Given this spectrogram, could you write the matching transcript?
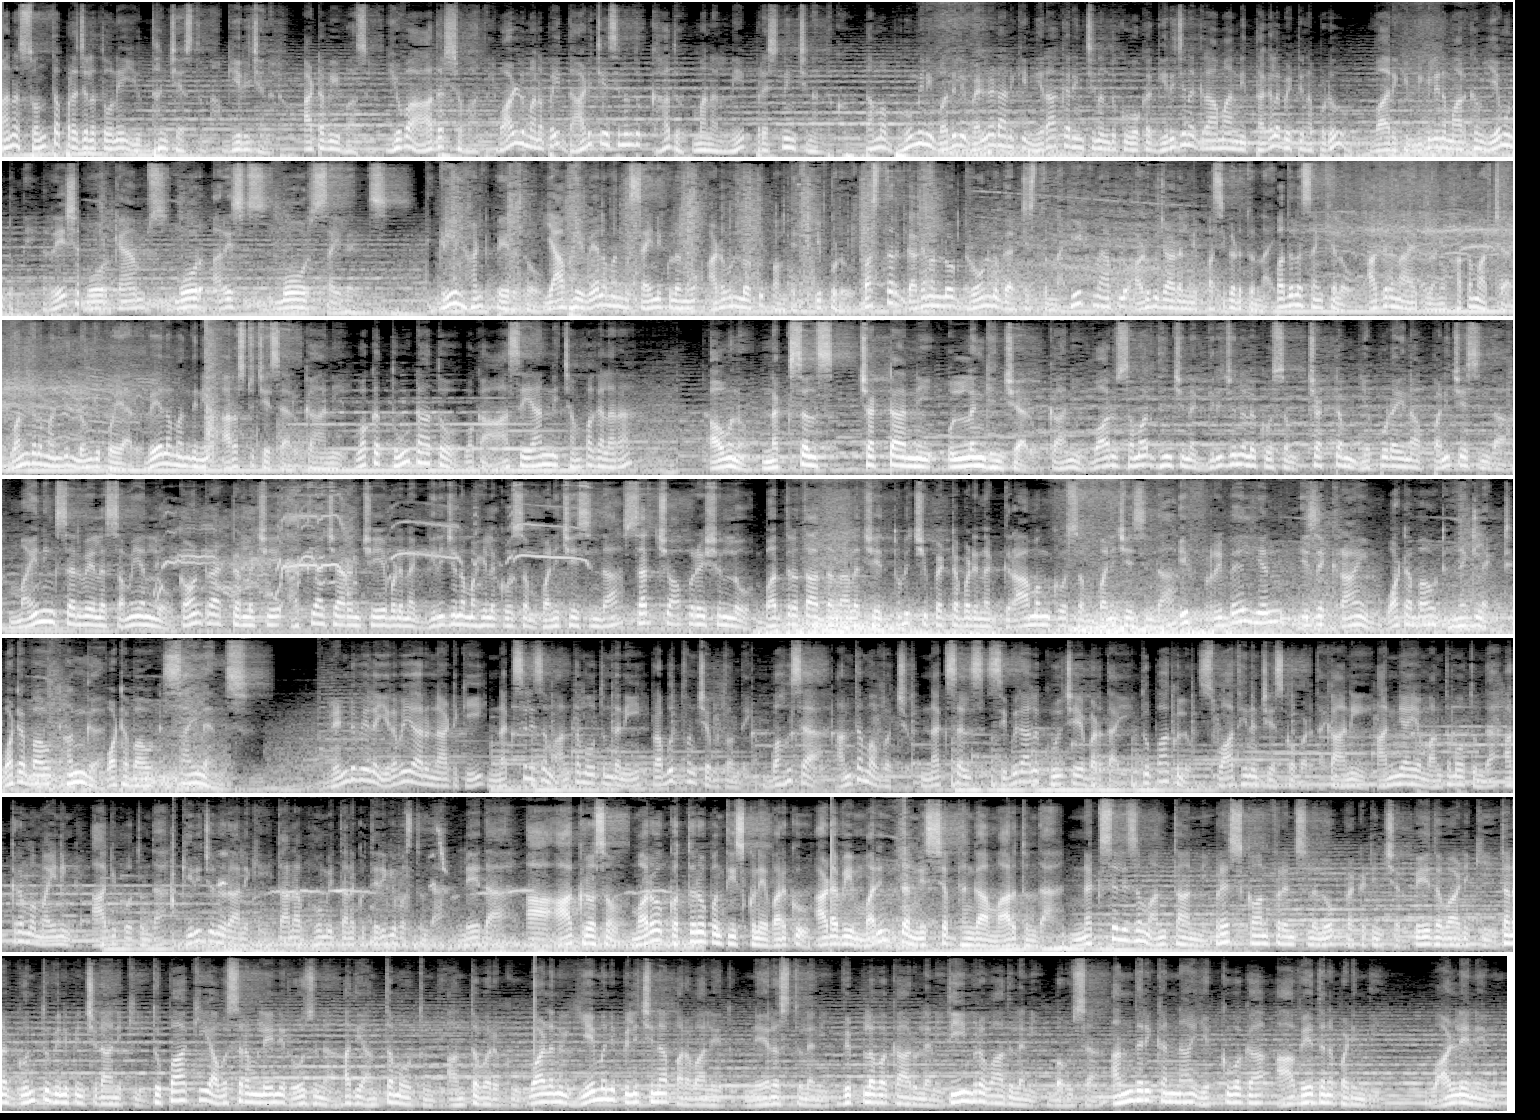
మన సొంత ప్రజలతోనే యుద్ధం చేస్తున్నాం గిరిజనులు అటవీవాసులు యువ ఆదర్శవాదులు. వాళ్ళు మనపై దాడి చేసినందుకు కాదు మనల్ని ప్రశ్నించినందుకు. తమ భూమిని వదిలి వెళ్ళడానికి నిరాకరించినందుకు ఒక గిరిజన గ్రామాన్ని తగలబెట్టినప్పుడు వారికి మిగిలిన మార్గం ఏముంటుంది? Ration more camps more arrests more silence green hunt పేరుతో యాభై వేల మంది సైనికులను అడవుల్లోకి పంపింది. ఇప్పుడు బస్తర్ గగనంలో డ్రోన్లు గర్జిస్తున్నాయి హీట్ మ్యాప్లు అడుగుజాడల్ని పసిగడుతున్నాయి. పదుల సంఖ్యలో అగ్రనాయకులను హతమార్చారు. వందల మంది లొంగిపోయారు. వేల మందిని అరెస్టు చేశారు. కానీ ఒక తూటాతో ఒక ఆశయాన్ని చంపగలరా? అవును నక్సల్స్ చట్టాన్ని ఉల్లంఘించారు. కానీ వారు సమర్థించిన గిరిజనుల కోసం చట్టం ఎప్పుడైనా పనిచేసిందా? మైనింగ్ సర్వేల సమయంలో కాంట్రాక్టర్లచే అత్యాచారం చేయబడిన గిరిజన మహిళ కోసం పనిచేసిందా? సర్చ్ ఆపరేషన్లో భద్రతా దళాలచే తుడిచిపెట్టబడిన గ్రామం కోసం పనిచేసిందా? If rebellion is a crime what about neglect? What about hunger? What about silence? రెండు వేల ఇరవై ఆరు నాటికి నక్సలిజం అంతమవుతుందని ప్రభుత్వం చెబుతోంది. బహుశా అంతమవ్వచ్చు. నక్సల్స్ శిబిరాలు కూల్చేయబడతాయి. తుపాకులు స్వాధీనం చేసుకోబడతాయి. కానీ అన్యాయం అంతమవుతుందా? అక్రమ మైనింగ్ ఆగిపోతుందా? గిరిజనురాలికి తన భూమి తనకు తిరిగి వస్తుందా? లేదా ఆ ఆక్రోశం మరో కొత్త రూపం తీసుకునే వరకు అడవి మరింత నిశ్శబ్దంగా మారుతుందా? నక్సలిజం అంతాన్ని ప్రెస్ కాన్ఫరెన్స్లలో ప్రకటించరు. పేదవాడికి తన గొంతు వినిపించడానికి తుపాకీ అవసరం లేని రోజున అది అంతమవుతుంది. అంతవరకు వాళ్ళను ఏమని పిలిచినా పర్వాలేదు. నేరస్తులని విప్లవకారులని తీవ్రవాదులని బహుశా అందరికన్నా ఎక్కువగా ఆవేదన పడింది. వాళ్ళేనేమో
